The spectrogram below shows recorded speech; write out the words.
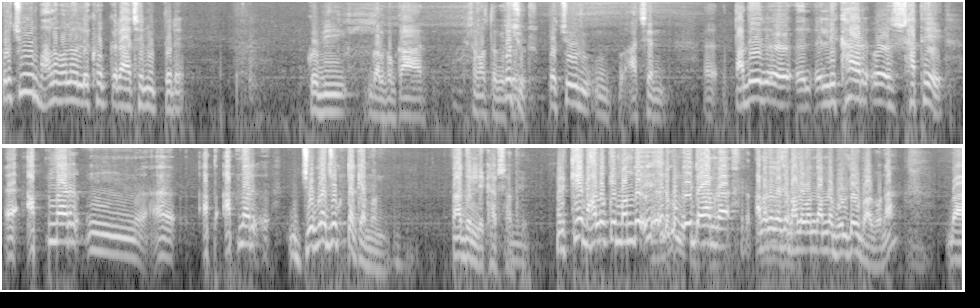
প্রচুর ভালো ভালো লেখকরা আছেন উত্তরে। কবি গল্পকার সমস্ত প্রচুর। প্রচুর আছেন। তাদের লেখার সাথে আপনার আপনার যোগাযোগটা কেমন তাদের লেখার সাথে? মানে কে ভালো কে মন্দ এরকম এটা আমরা আমাদের কাছে ভালো মন্দ আমরা বলতেও পারব না। বা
